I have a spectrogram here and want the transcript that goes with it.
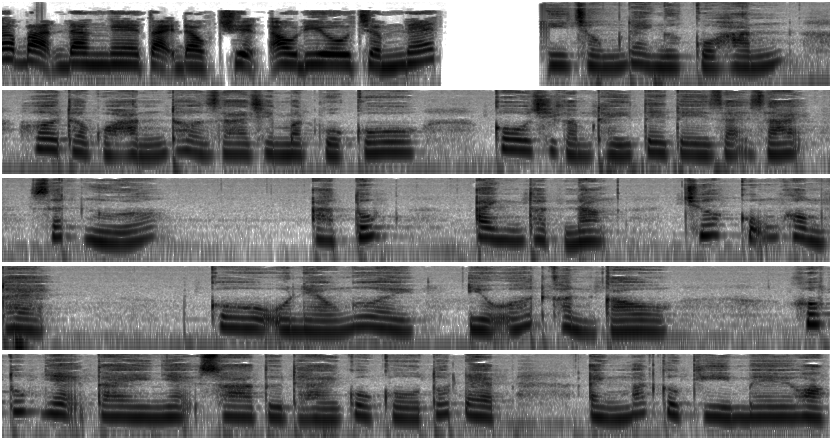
Các bạn đang nghe tại đọc truyện audio.net Khi chống đầy ngực của hắn Hơi thở của hắn thở ra trên mặt của cô. Cô chỉ cảm thấy tê tê dại dại Rất ngứa. A Túc, anh thật nặng Trước cũng không thể. Cô uốn éo người, yếu ớt khẩn cầu. Khúc Túc nhẹ tay nhẹ xoa tư thái của cô tốt đẹp Ánh mắt cực kỳ mê hoặc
